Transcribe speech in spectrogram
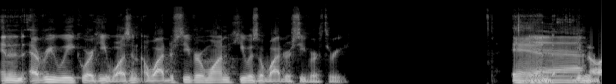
And in every week where he wasn't a wide receiver one, he was a wide receiver three. And yeah. you know,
